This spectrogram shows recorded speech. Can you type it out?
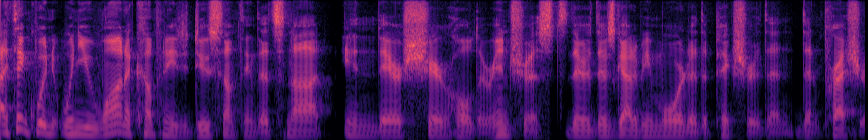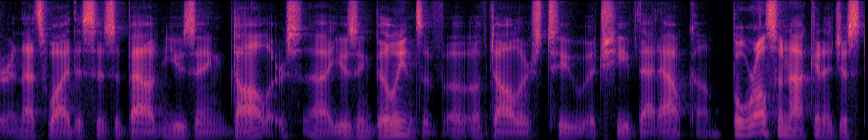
I think when, when you want a company to do something that's not in their shareholder interest, there, there's got to be more to the picture than, than pressure. And that's why this is about using dollars, uh, using billions of, of dollars to achieve that outcome. But we're also not going to just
